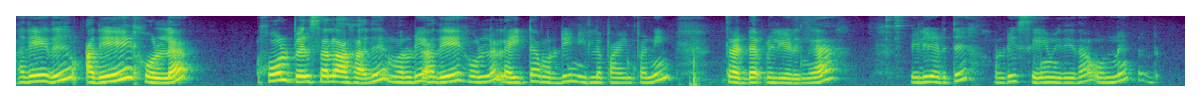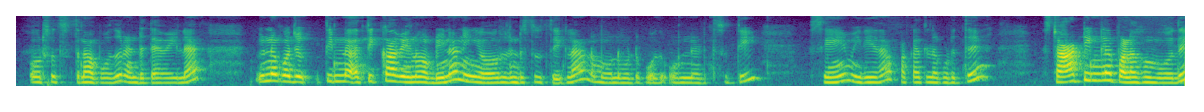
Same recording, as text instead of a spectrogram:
அதே இது அதே ஹோலில் ஹோல் பெருசாலாம் ஆகாது. மறுபடியும் அதே ஹோலில் லைட்டாக மறுபடியும் நீட்டில் பாயிண்ட் பண்ணி த்ரெட்டை வெளியெடுங்க. வெளியெடுத்து மறுபடியும் சேம் இதே தான். ஒன்று ஒரு சுற்று சுற்றினா போதும். ரெண்டு தேவையில்லை. இன்னும் கொஞ்சம் தின்ன திக்காக வேணும் அப்படின்னா நீங்கள் ஒரு ரெண்டு சுற்றிக்கலாம் நம்ம ஒன்று மட்டும் போதும். ஒன்று எடுத்து சுற்றி சேம் இதே தான் பக்கத்தில் கொடுத்து ஸ்டார்டிங்கில் பழகும்போது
